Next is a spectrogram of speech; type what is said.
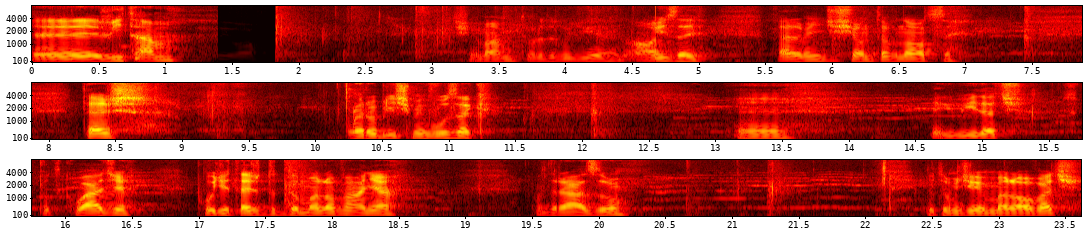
Yy, witam. Dzisiaj mamy tur do godziny. No i za, zaraz będzie 10 w nocy. Też robiliśmy wózek. Yy, jak widać w podkładzie. Pójdzie też do, do malowania od razu. Tu będziemy malować.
